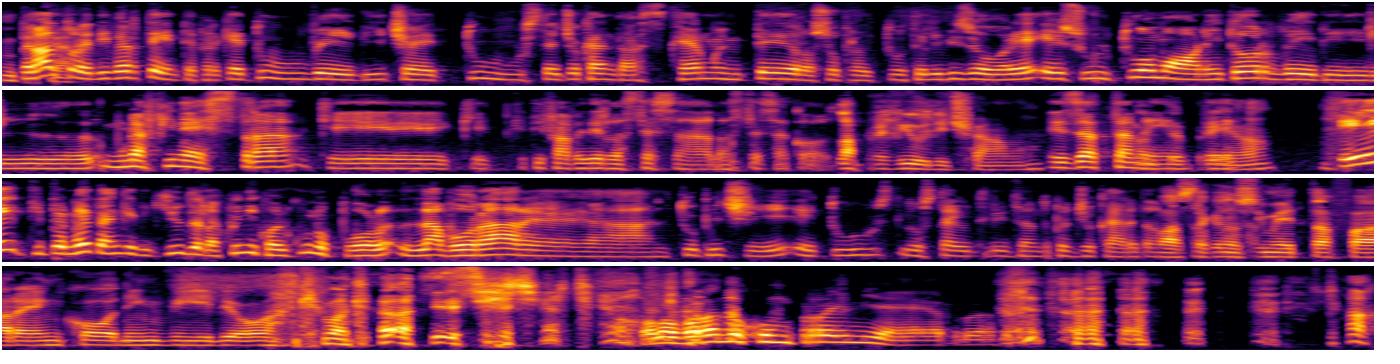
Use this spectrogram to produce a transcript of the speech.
Okay. Peraltro è divertente perché tu vedi, cioè tu stai giocando a schermo intero sopra il tuo televisore e sul tuo monitor vedi il, una finestra che, che, che, ti fa vedere la stessa, la stessa, cosa. La preview, diciamo. Esattamente e ti permette anche di chiuderla, quindi qualcuno può lavorare al tuo PC e tu lo stai utilizzando per giocare da Basta che non si metta a fare encoding video anche magari. Sì, certo. Sto lavorando con Premiere. no,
